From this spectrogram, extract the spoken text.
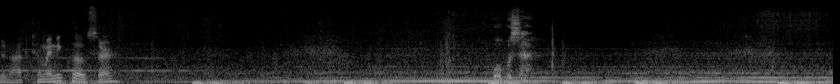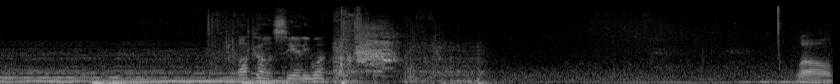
Do not come any closer. What was that? I can't see anyone. Well,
